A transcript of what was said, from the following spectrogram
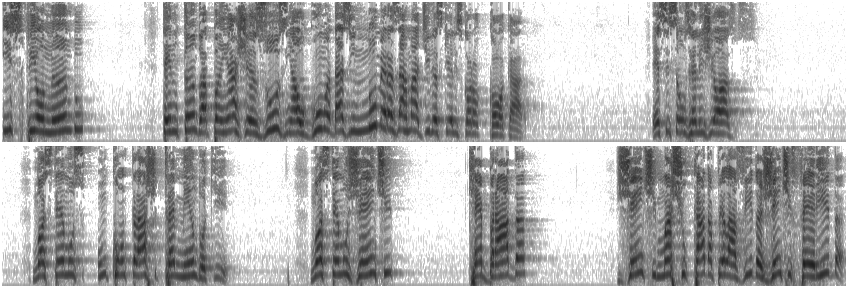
espionando, tentando apanhar Jesus em alguma das inúmeras armadilhas que eles colocaram. Esses são os religiosos nós temos um contraste tremendo aqui. Nós temos gente quebrada, gente machucada pela vida, gente ferida.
